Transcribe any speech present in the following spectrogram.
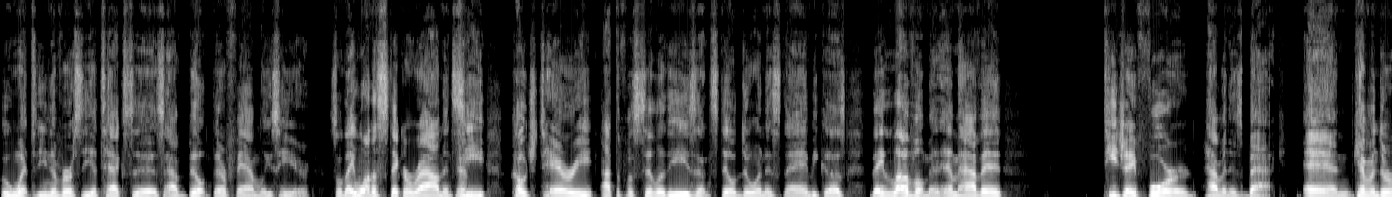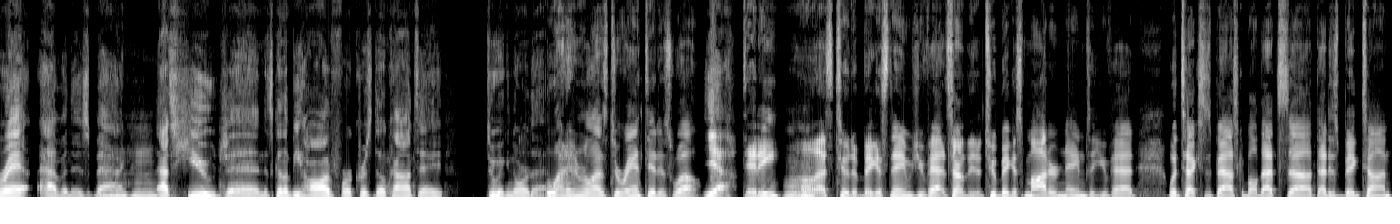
who went to the University of Texas have built their families here, so they want to stick around and see Coach Terry at the facilities and still doing his thing because they love him and him having T.J. Ford having his back. And Kevin Durant having his back. Mhm. That's huge. And it's going to be hard for Chris Del Conte to ignore that. Oh, I didn't realize Durant did as well. Yeah. Did he? Mhm. Oh, that's two of the biggest names you've had. Certainly the two biggest modern names that you've had with Texas basketball. That's uh, that is big time.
